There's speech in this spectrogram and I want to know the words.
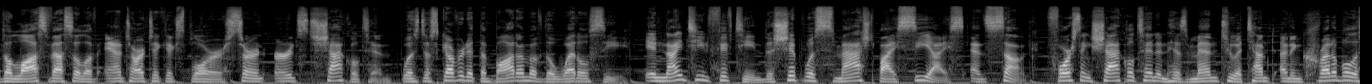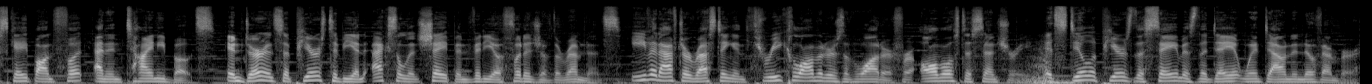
the lost vessel of Antarctic explorer Sir Ernst Shackleton, was discovered at the bottom of the Weddell Sea. In 1915, the ship was smashed by sea ice and sunk, forcing Shackleton and his men to attempt an incredible escape on foot and in tiny boats. Endurance appears to be in excellent shape in video footage of the remnants. Even after resting in 3 kilometers of water for almost a century, it still appears the same as the day it went down in November.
